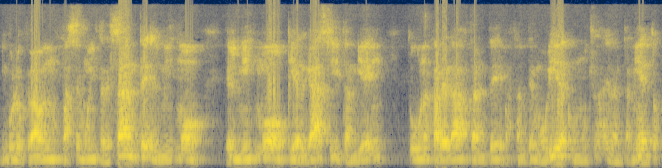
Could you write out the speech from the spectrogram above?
involucrado en un pase muy interesante. El mismo, el mismo Pierre Gasly también tuvo una carrera bastante, bastante movida, con muchos adelantamientos.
